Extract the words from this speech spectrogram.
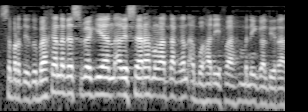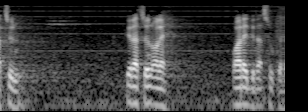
Seperti itu. Bahkan ada sebagian ahli sejarah mengatakan Abu Hanifah meninggal diracun. Diracun oleh warai tidak suka.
